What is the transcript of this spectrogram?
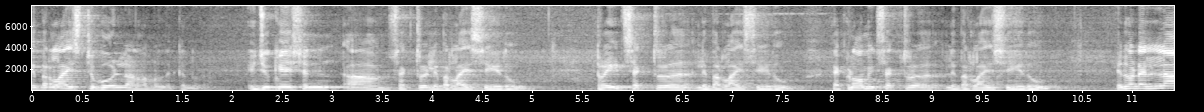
ലിബറലൈസ്ഡ് വേൾഡിലാണ് നമ്മൾ നിൽക്കുന്നത്. എഡ്യൂക്കേഷൻ സെക്ടർ ലിബറലൈസ് ചെയ്തു. ട്രേഡ് സെക്ടർ ലിബറലൈസ് ചെയ്തു. എക്കണോമിക് സെക്ടർ ലിബറലൈസ് ചെയ്തു. എന്തുകൊണ്ട് എല്ലാ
